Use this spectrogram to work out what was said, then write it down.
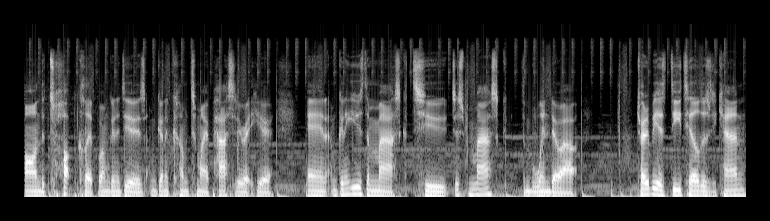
on the top clip, what I'm going to do is I'm going to come to my opacity right here and I'm going to use the mask to just mask the window out. Try to be as detailed as you can.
